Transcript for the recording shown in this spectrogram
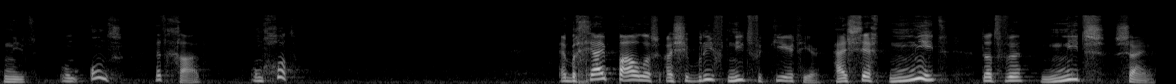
niet om ons. Het gaat om God. En begrijp Paulus alsjeblieft niet verkeerd hier. Hij zegt niet dat we niets zijn.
